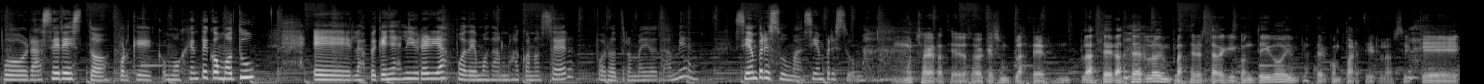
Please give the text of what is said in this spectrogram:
por hacer esto, porque como gente como tú, eh, las pequeñas librerías podemos darnos a conocer por otro medio también. Siempre suma, siempre suma. Muchas gracias, ya sabes que es un placer. Un placer hacerlo y un placer estar aquí contigo y un placer compartirlo. Así que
